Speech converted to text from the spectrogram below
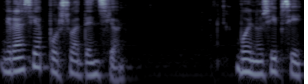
Gracias por su atención. Bueno, Sipsi,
